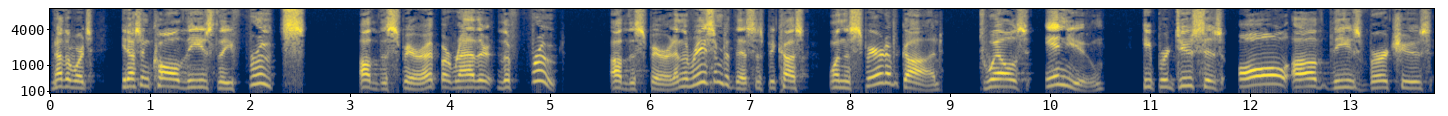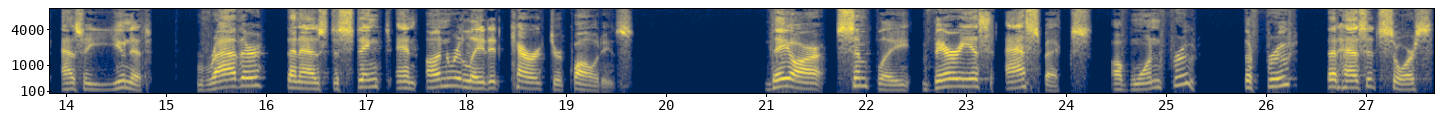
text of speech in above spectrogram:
In other words, he doesn't call these the fruits of the Spirit, but rather the fruit of the Spirit. And the reason for this is because when the Spirit of God dwells in you, he produces all of these virtues as a unit rather than as distinct and unrelated character qualities. They are simply various aspects of one fruit, the fruit that has its source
